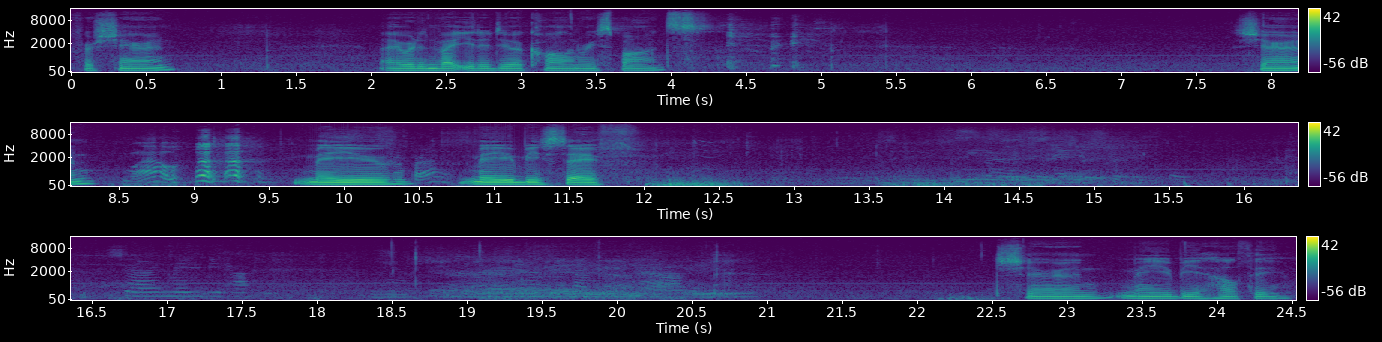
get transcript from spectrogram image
for Sharon, I would invite you to do a call and response. Sharon, wow. may you may you be safe. Sharon, may you be healthy. Sharon, may you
